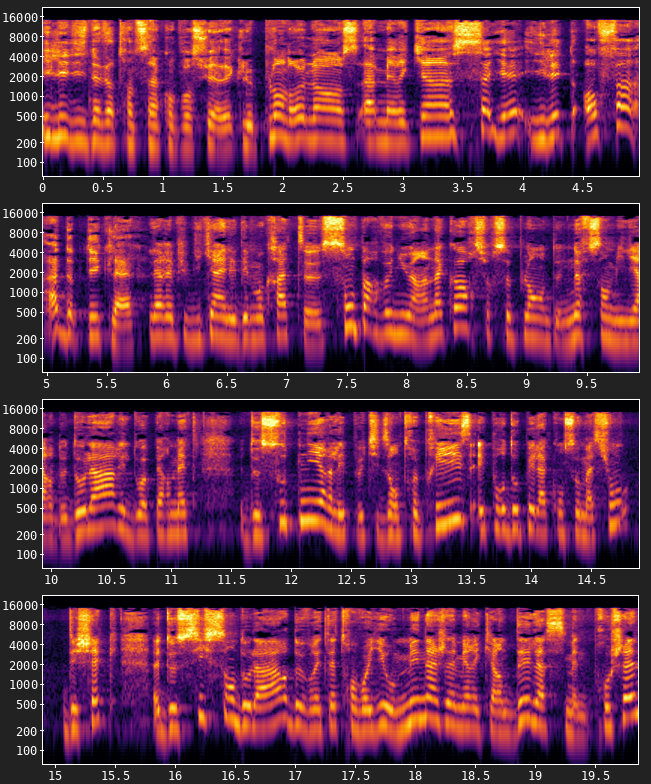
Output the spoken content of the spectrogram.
Il est 19h35, on poursuit avec le plan de relance américain. Ça y est, il est enfin adopté, Claire. Les républicains et les démocrates sont parvenus à un accord sur ce plan de 900 milliards de dollars. Il doit permettre de soutenir les petites entreprises et pour doper la consommation, des chèques de 600 dollars devraient être envoyés aux ménages américains dès la semaine prochaine.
